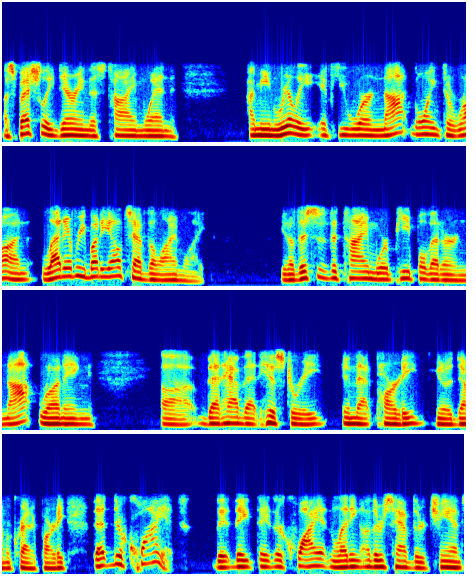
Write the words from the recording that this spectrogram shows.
especially during this time when I mean, really, if you were not going to run, let everybody else have the limelight. You know, this is the time where people that are not running, uh, that have that history in that party, you know, the Democratic Party, that they're quiet. They, they, they they're quiet and letting others have their chance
